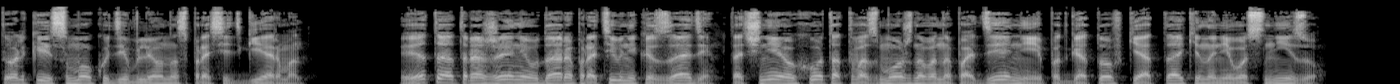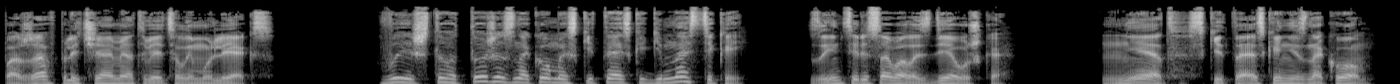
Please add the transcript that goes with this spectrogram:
Только и смог удивленно спросить Герман. Это отражение удара противника сзади, точнее уход от возможного нападения и подготовки атаки на него снизу. Пожав плечами, ответил ему Лекс. «Вы что, тоже знакомы с китайской гимнастикой?» заинтересовалась девушка. «Нет, с китайской не знаком»,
